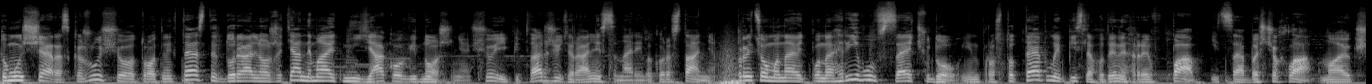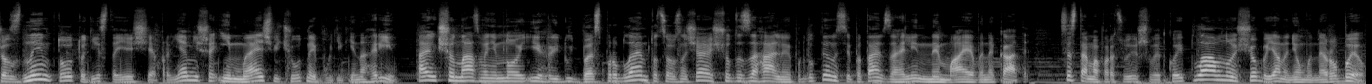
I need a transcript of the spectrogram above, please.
Тому ще раз кажу, що тротлінг-тести до реального життя не мають ніякого відношення, що і підтверджують реальні сценарії використання. При цьому навіть по нагріву все чудово. Він просто теплий після години гри в паб, і це без чохла. Ну а якщо з ним, то тоді стає ще приємніше і менш відчутний будь-який нагрів. А якщо названі мною ігри йдуть без проблем, то це означає, що до загальної продуктивності питань взагалі не має виникати. Система працює швидко і плавно, що би я на ньому не робив.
